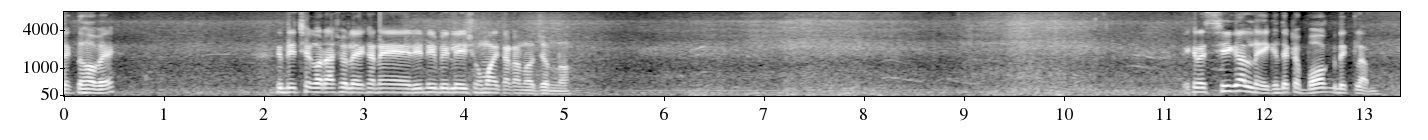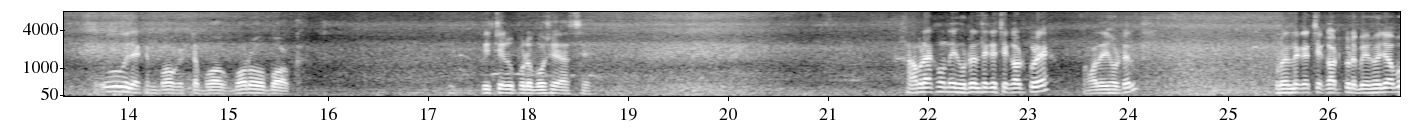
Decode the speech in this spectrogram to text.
দেখতে হবে। কিন্তু ইচ্ছে করে আসলে এখানে রিনিবিলি সময় কাটানোর জন্য। এখানে সিগাল নেই, কিন্তু একটা বক দেখলাম। ওই দেখেন বক, একটা বক, বড় বক। বিচের উপরে বসে আছে। আমরা এখন এই হোটেল থেকে চেক আউট করে, আমাদের এই হোটেল। হোটেল থেকে চেক আউট করে বের হয়ে যাব।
